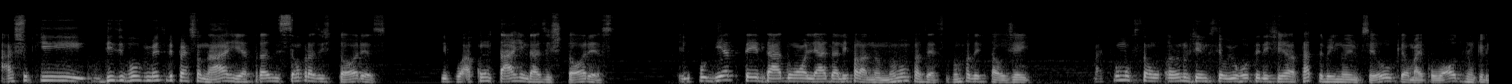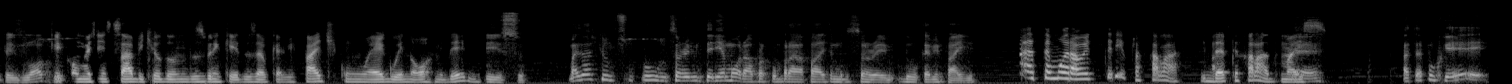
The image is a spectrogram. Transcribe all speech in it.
Acho que desenvolvimento de personagem, a transição para as histórias, tipo, a contagem das histórias, ele podia ter dado uma olhada ali e falar, não, não vamos fazer assim, vamos fazer de tal jeito. Mas como são anos de MCU e o roteirista já tá também no MCU, que é o Michael Waldron, que ele fez E Loki, como a gente sabe que o dono dos brinquedos é o Kevin Feige, com o ego enorme dele, isso. Mas eu acho que o, o Sam Raimi teria moral para comprar, falar em cima do, Sam Raimi, do Kevin Feige. até moral ele teria pra falar. E deve ter falado, mas Até porque,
